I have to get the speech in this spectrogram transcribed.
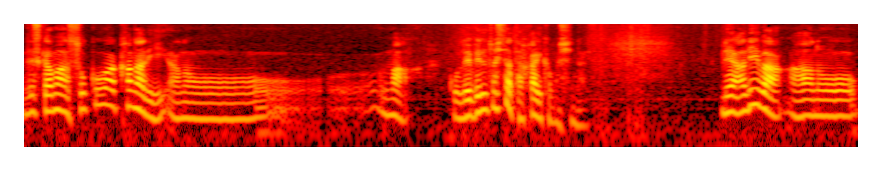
ですからまあそこはかなりあのまあこうレベルとしては高いかもしれない。であるいはあの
